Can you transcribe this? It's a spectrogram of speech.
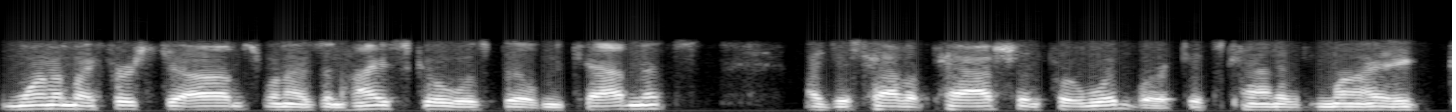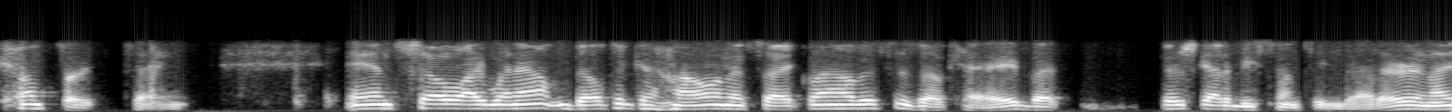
One of my first jobs when I was in high school was building cabinets. I just have a passion for woodwork. It's kind of my comfort thing. And so I went out and built a cajon. It's like, well, this is okay, but there's got to be something better. And I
